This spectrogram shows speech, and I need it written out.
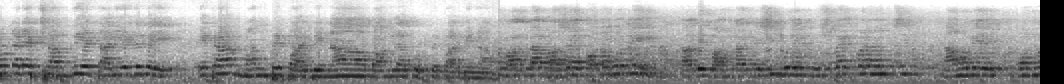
ভোটারের ছাপ দিয়ে তাড়িয়ে দেবে এটা মানতে পারবে না বাংলা করতে পারবে না। বাংলা ভাষায় কথা বললে তাদের বাংলাদেশি বলে পুশব্যাক করা হচ্ছে না হলে অন্য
